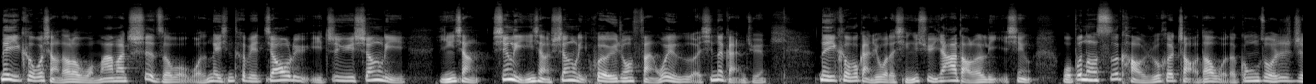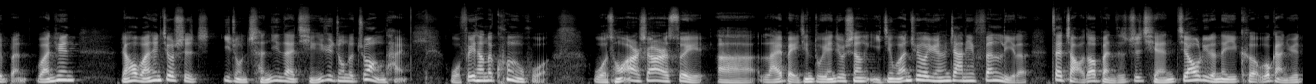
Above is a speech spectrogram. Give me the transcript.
那一刻，我想到了我妈妈斥责我，我的内心特别焦虑，以至于生理影响心理影响生理，会有一种反胃、恶心的感觉。那一刻，我感觉我的情绪压倒了理性，我不能思考如何找到我的工作日志本，完全，然后完全就是一种沉浸在情绪中的状态。我非常的困惑。我从二十二岁啊来北京读研究生，已经完全和原生家庭分离了。在找到本子之前，焦虑的那一刻，我感觉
